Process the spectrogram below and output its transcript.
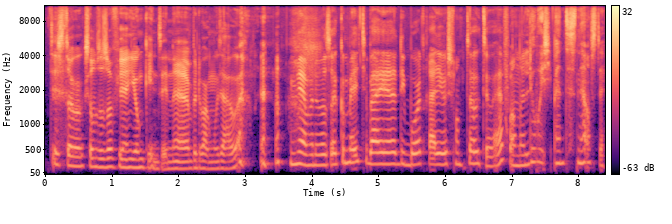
Het is toch ook soms alsof je een jong kind in eh, bedwang moet houden. Ja, maar dat was ook een beetje bij eh, die boordradio's van Toto, hè? Van eh, Louis, je bent de snelste.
